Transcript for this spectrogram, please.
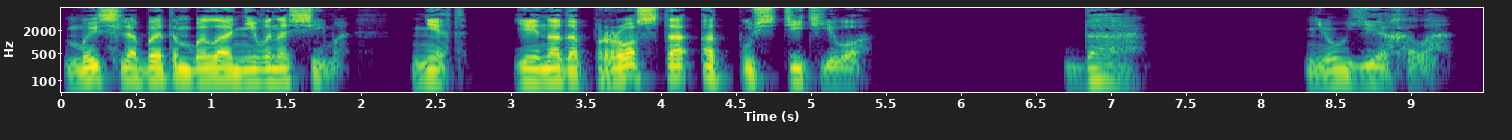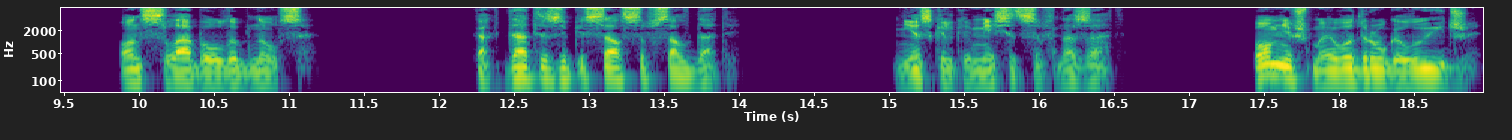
Мысль об этом была невыносима. Нет, ей надо просто отпустить его. Да, не уехала. Он слабо улыбнулся. Когда ты записался в солдаты? Несколько месяцев назад. Помнишь моего друга Луиджи?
